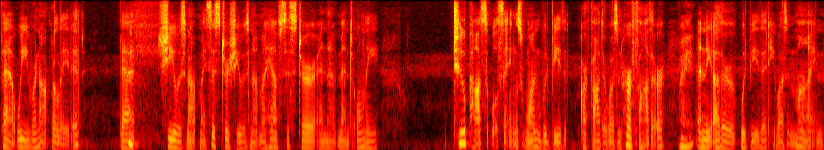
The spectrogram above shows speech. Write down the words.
that we were not related, that she was not my sister, she was not my half sister, and that meant only two possible things. One would be that our father wasn't her father, Right. and the other would be that he wasn't mine.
